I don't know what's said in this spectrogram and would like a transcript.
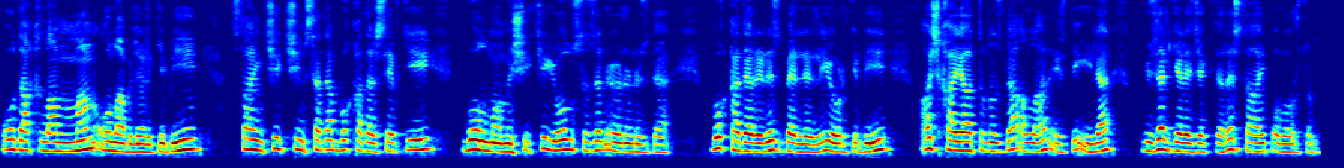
odaklanman olabilir gibi. Sanki kimseden bu kadar sevgi bulmamış iki yol sizin önünüzde. Bu kaderiniz belirliyor gibi aşk hayatınızda Allah'ın izniyle güzel geleceklere sahip olursun.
